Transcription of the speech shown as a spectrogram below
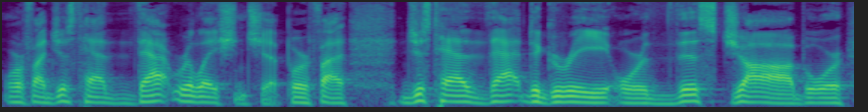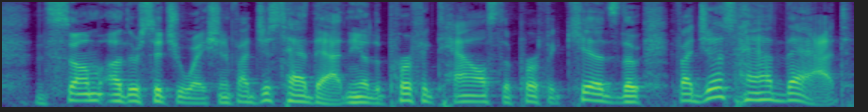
or if I just had that relationship, or if I just had that degree, or this job, or some other situation, if I just had that, you know, the perfect house, the perfect kids, the, if I just had that,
